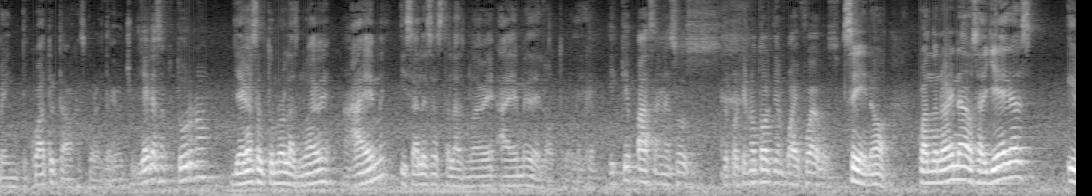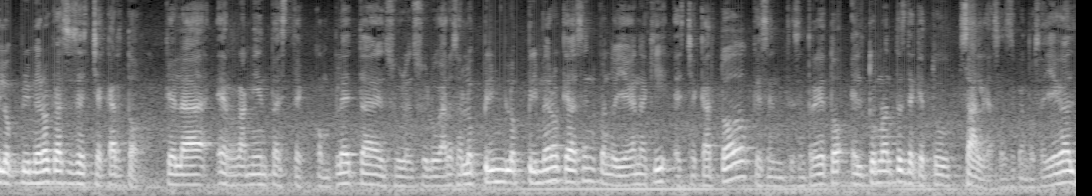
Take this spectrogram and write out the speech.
24 y trabajas 48. Llegas a tu turno. Llegas al turno a las 9 Ajá. AM y sales hasta las 9 AM del otro día. ¿Y qué pasa en esos? Porque no todo el tiempo hay fuegos. Sí, no. Cuando no hay nada, o sea, llegas y lo primero que haces es checar todo. Que la herramienta esté completa en su, en su lugar. O sea, lo, prim- lo primero que hacen cuando llegan aquí es checar todo, que se, se entregue todo, el turno antes de que tú salgas. O sea, llega el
